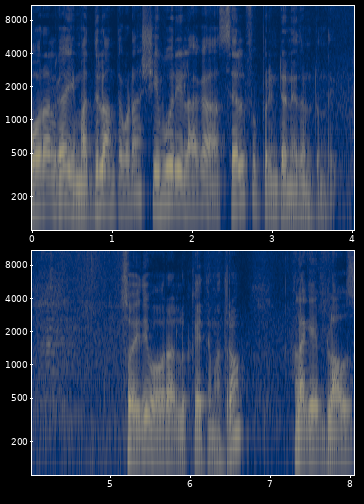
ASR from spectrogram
ఓవరాల్గా ఈ మధ్యలో అంతా కూడా షిబూరి లాగా సెల్ఫ్ ప్రింట్ అనేది ఉంటుంది. సో ఇది ఓవరాల్ లుక్ అయితే మాత్రం. అలాగే బ్లౌజ్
